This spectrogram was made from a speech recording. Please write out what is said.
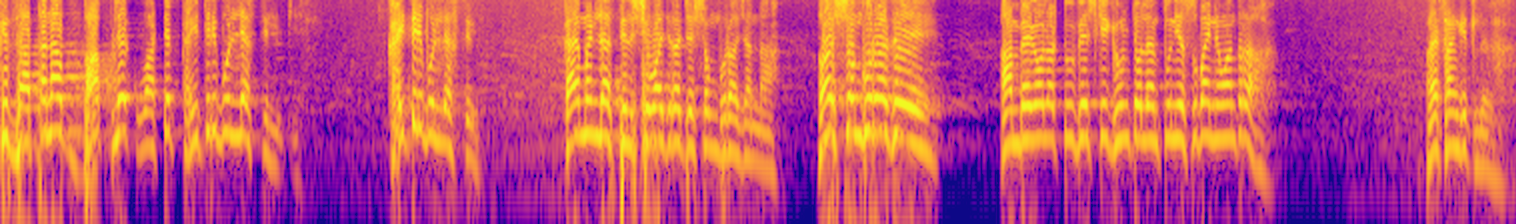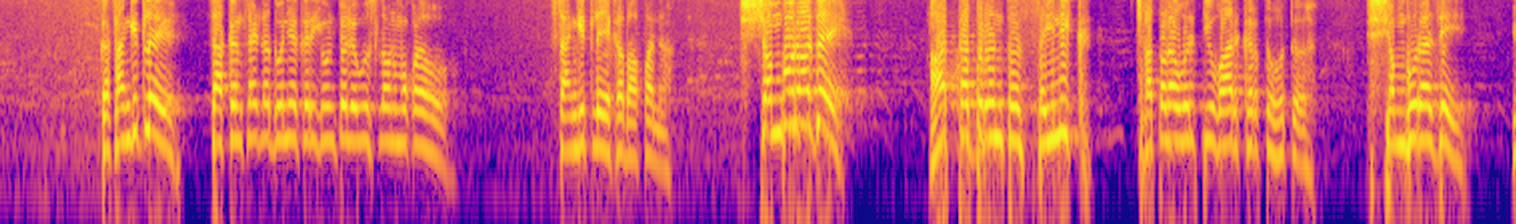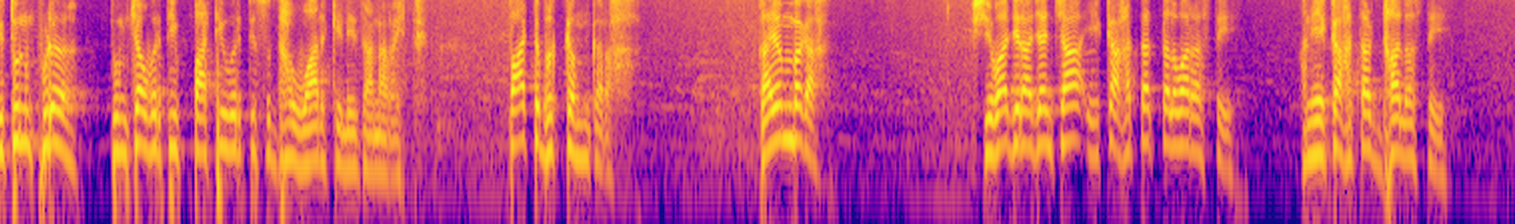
की जाताना बापलेख वाटेत काहीतरी बोलले असतील की. काहीतरी बोलले असतील. काय म्हणले असतील शिवाजीराजे शंभूराजांना? अ शंभूराजे आंबेगावला टू बी एच के घेऊन ठेवलं आणि तू येसुबाई निवांत राहा. काय सांगितलं? का सांगितलंय? चाकण साईडला दोन एकरी घेऊन ठेवले ऊस लावून मोकळा हो. सांगितलं एका बापानं. शंभूराजे आतापर्यंत सैनिक छातडावरती वार करत होतं. शंभूराजे इथून पुढं तुमच्यावरती पाठीवरती सुद्धा वार केले जाणार आहेत. पाठ भक्कम करा. कायम बघा. शिवाजीराजांच्या एका हातात तलवार असते आणि एका हातात ढाल असते.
